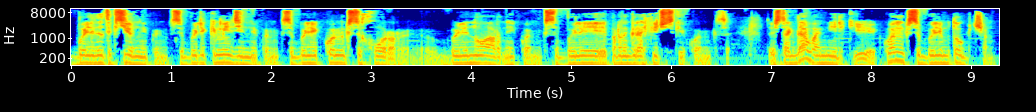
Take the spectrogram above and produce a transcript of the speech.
Были детективные комиксы, были комедийные комиксы, были комиксы-хорроры, были нуарные комиксы, были порнографические комиксы. То есть тогда в Америке комиксы были много чем.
